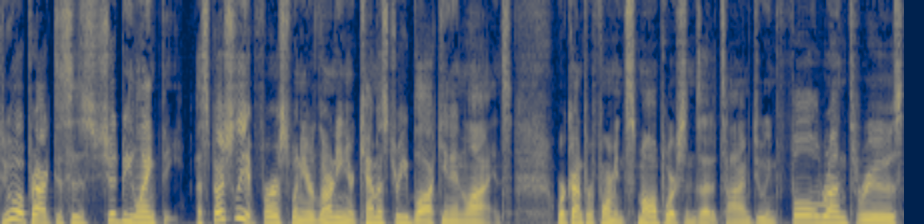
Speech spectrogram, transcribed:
Duo practices should be lengthy especially at first when you're learning your chemistry blocking in lines. Work on performing small portions at a time, doing full run throughs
